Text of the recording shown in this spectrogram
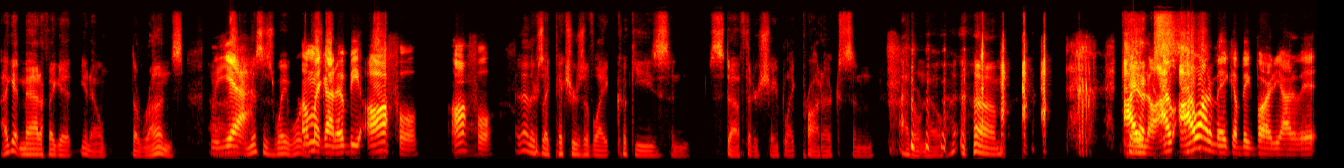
I get mad if I get, you know, the runs. Uh, Yeah. And this is way worse. Oh my god, it would be awful. Uh, Awful. And then there's like pictures of like cookies and stuff that are shaped like products, and I don't know. um, I don't know. I. I want to make a big party out of it.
